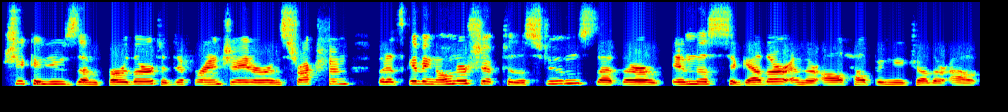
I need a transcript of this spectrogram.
She can use them further to differentiate her instruction, but it's giving ownership to the students that they're in this together and they're all helping each other out.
